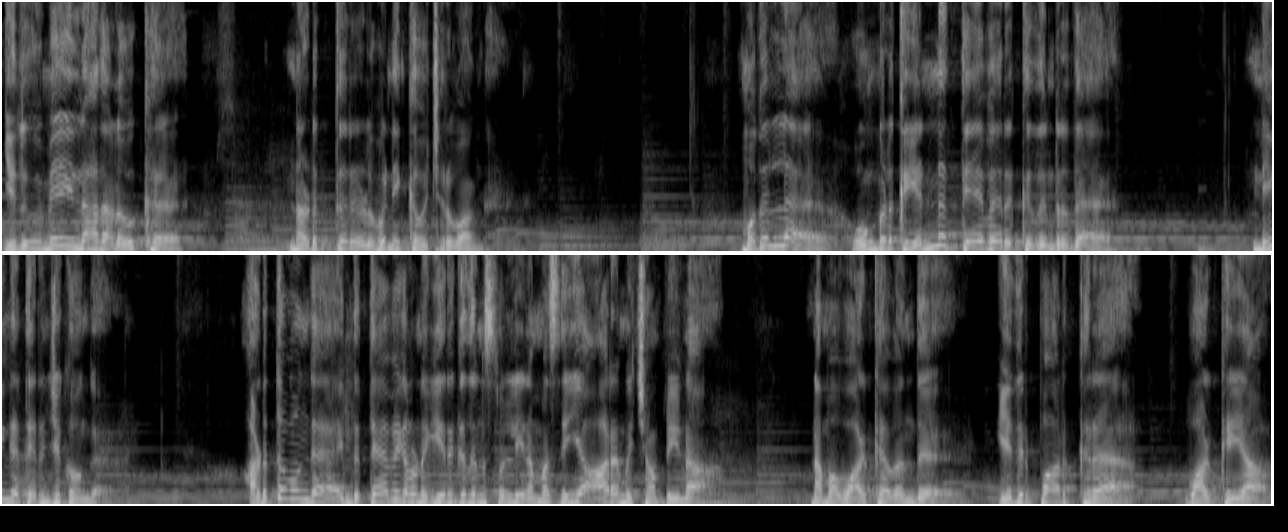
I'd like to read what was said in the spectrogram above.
எதுவுமே இல்லாத அளவுக்கு நடுத்தரவு நிற்க வச்சிருவாங்க. முதல்ல உங்களுக்கு என்ன தேவை இருக்குதுன்றத நீங்கள் தெரிஞ்சுக்கோங்க. அடுத்தவங்க இந்த தேவைகள் உனக்கு இருக்குதுன்னு சொல்லி நம்ம செய்ய ஆரம்பித்தோம் அப்படின்னா நம்ம வாழ்க்கை வந்து எதிர்பார்க்கிற வாழ்க்கையாக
